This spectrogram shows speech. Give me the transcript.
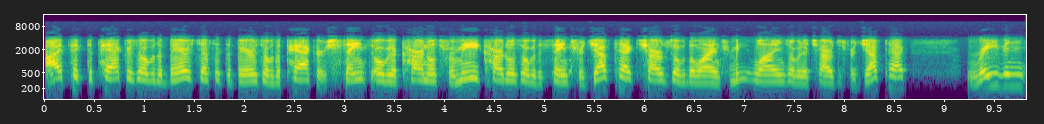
I picked the Packers over the Bears. Jeff picked the Bears over the Packers. Saints over the Cardinals for me. Cardinals over the Saints for Jeff Tech. Chargers over the Lions for me. Lions over the Chargers for Jeff Tech. Ravens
